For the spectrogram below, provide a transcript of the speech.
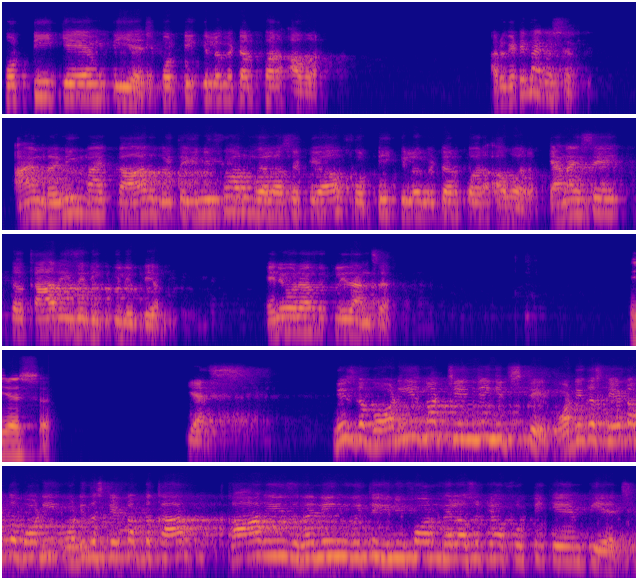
40 kmph, 40 kilometer per hour. Are you getting my question? I am running my car with a uniform velocity of 40 kilometer per hour. Can I say the car is in equilibrium? Anyone of you please answer? Yes, sir. Yes. Means the body is not changing its state. What is the state of the body? What is the state of the car? Car is running with a uniform velocity of 40 kmph.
